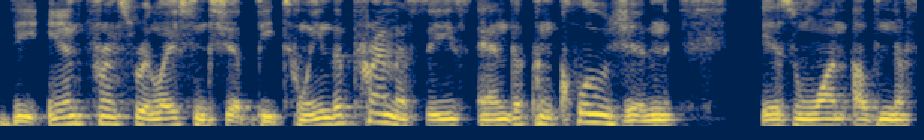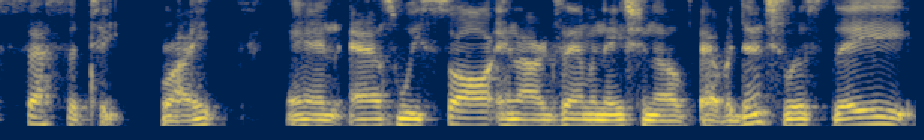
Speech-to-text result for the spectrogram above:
the inference relationship between the premises and the conclusion is one of necessity, right? And as we saw in our examination of evidentialists, they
